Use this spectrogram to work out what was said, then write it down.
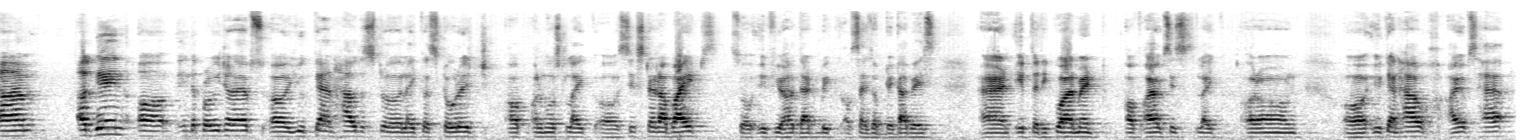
Um, again, uh, in the provision IOPS, uh, you can have the sto- like a storage of almost like uh, six terabytes. So if you have that big of size of database, and if the requirement of IOPS is like around, you can have IOPS ha-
